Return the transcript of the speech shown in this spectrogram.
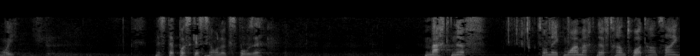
Oui. Mais ce n'était pas cette question-là qui se posait. Marc 9. Tournez avec moi, Marc 9, 33, 35.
